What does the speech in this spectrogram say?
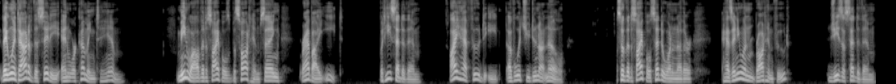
They went out of the city and were coming to him. Meanwhile the disciples besought him, saying, Rabbi, eat. But he said to them, I have food to eat, of which you do not know. So the disciples said to one another, Has anyone brought him food? Jesus said to them,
